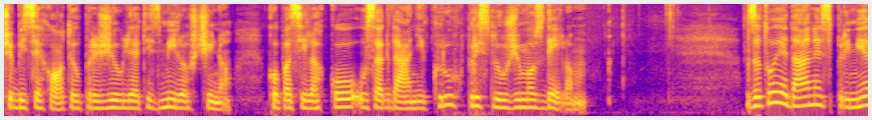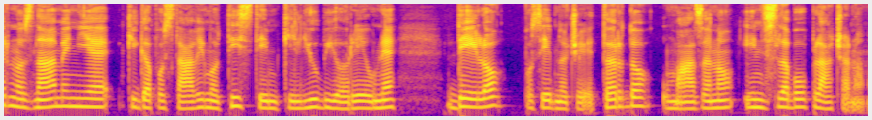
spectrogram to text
če bi se hotel preživljati z miloščino, ko pa si lahko vsakdanji kruh prislužimo z delom. Zato je danes primerno znamenje, ki ga postavimo tistim, ki ljubijo revne, delo, posebno če je trdo, umazano in slabo plačano.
